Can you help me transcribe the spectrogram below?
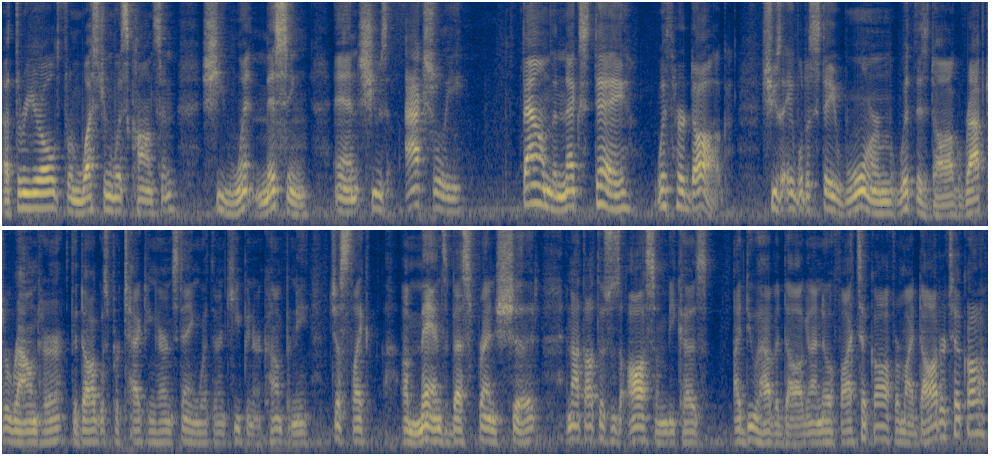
A three year old from western Wisconsin. She went missing and she was actually found the next day with her dog. She was able to stay warm with this dog, wrapped around her. The dog was protecting her and staying with her and keeping her company, just like a man's best friend should. And I thought this was awesome because I do have a dog, and I know if I took off or my daughter took off,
